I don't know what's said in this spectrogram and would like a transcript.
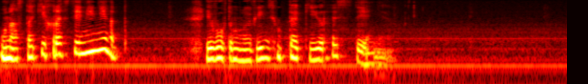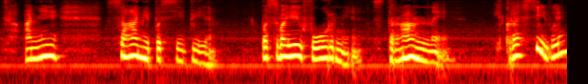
у нас таких растений нет. И вот мы видим такие растения. Они сами по себе, по своей форме, странные и красивые.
